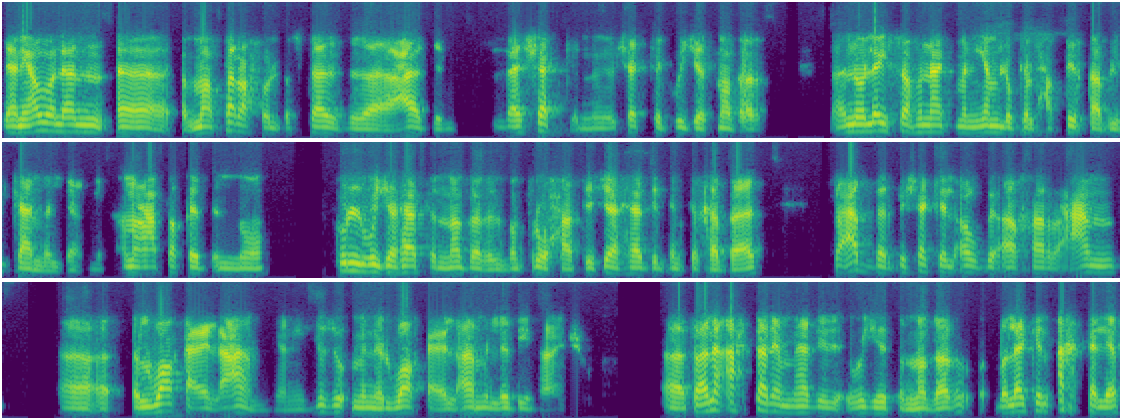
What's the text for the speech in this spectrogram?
يعني اولا آه، ما طرحه الأستاذ عادل لا شك إنه يشكل وجهة نظر انه ليس هناك من يملك الحقيقة بالكامل. يعني أنا أعتقد إنه كل وجهات النظر المطروحة تجاه هذه الانتخابات تعبر بشكل أو بآخر عن آه، الواقع العام يعني جزء من الواقع العام الذي نعيشه. آه، فأنا أحترم هذه وجهة النظر ولكن أختلف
